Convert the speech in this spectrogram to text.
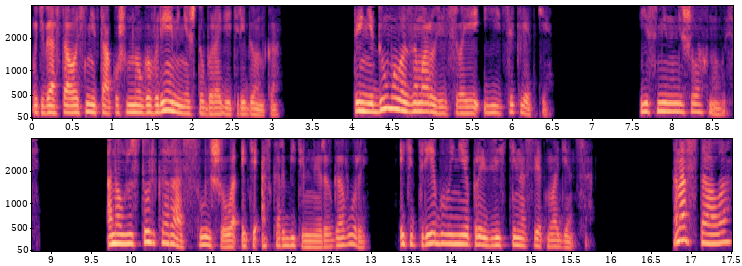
«У тебя осталось не так уж много времени, чтобы родить ребенка. Ты не думала заморозить свои яйцеклетки?» Ясмина не шелохнулась. Она уже столько раз слышала эти оскорбительные разговоры, эти требования произвести на свет младенца. Она встала,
